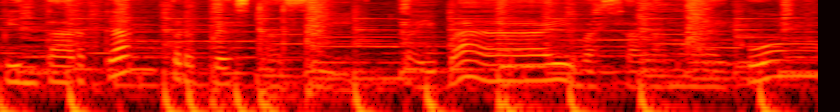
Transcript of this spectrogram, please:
pintar, dan berprestasi. Bye-bye. Wassalamualaikum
